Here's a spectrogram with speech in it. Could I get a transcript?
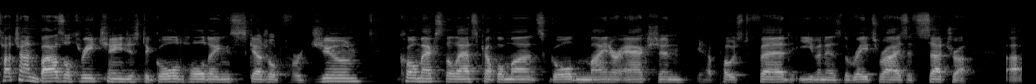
touch on Basel III changes to gold holdings scheduled for June. COMEX the last couple months, gold and miner action post Fed, even as the rates rise, etc. Uh,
